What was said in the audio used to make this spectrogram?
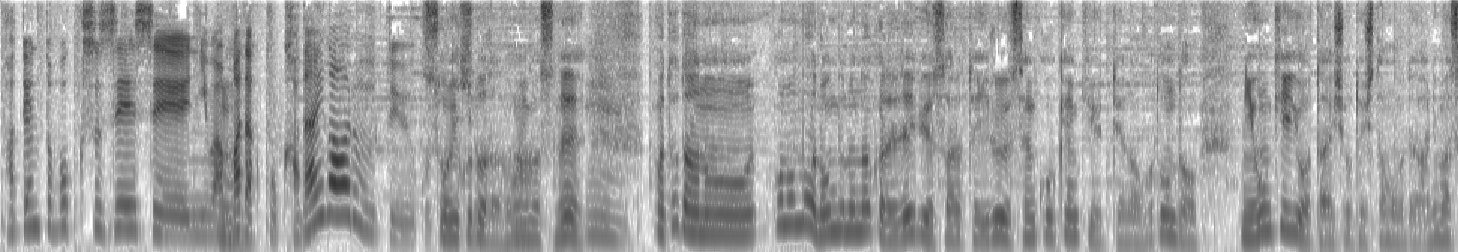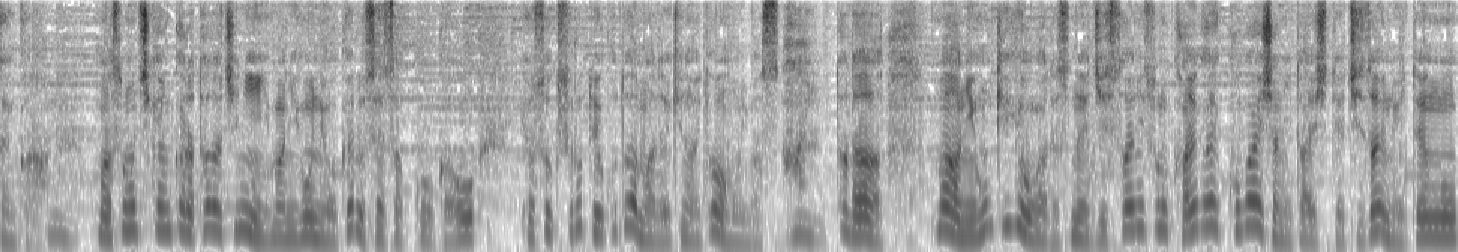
パテントボックス税制にはまだこう課題があるということ、うん、そういうことだと思いますね。えー、まあ、ただあのこのまあ論文の中でレビューされている先行研究っていうのはほとんど日本企業を対象としたものではありませんから、うん、まあ、その知見から直ちにまあ日本における政策効果を予測するということはまあできないとは思います、はい、ただ、まあ、日本企業がですね実際にその海外子会社に対して知財の移転を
